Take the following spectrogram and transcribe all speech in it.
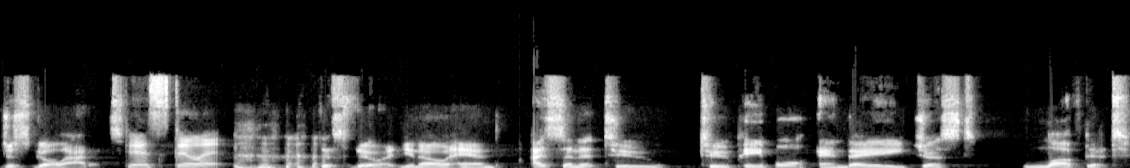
just go at it. Just do it. just do it, you know, and I sent it to two people and they just loved it.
